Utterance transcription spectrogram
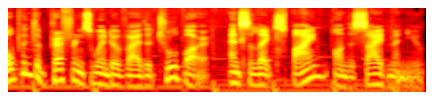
open the preference window via the toolbar and select Spine on the side menu.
